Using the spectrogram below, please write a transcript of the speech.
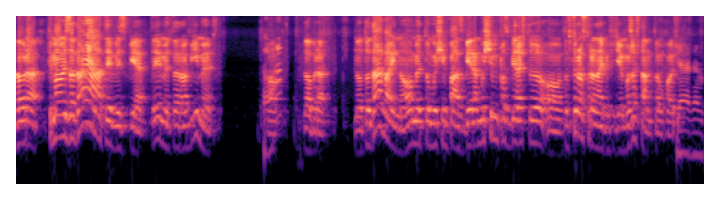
Dobra, ty mamy zadania na tej wyspie. Ty, my to robimy. O, Tak? dobra. No to dawaj, no, my tu musimy pozbierać, musimy pozbierać tu, o, to w którą stronę najpierw idziemy? Może w tamtą, chodź. Nie wiem.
